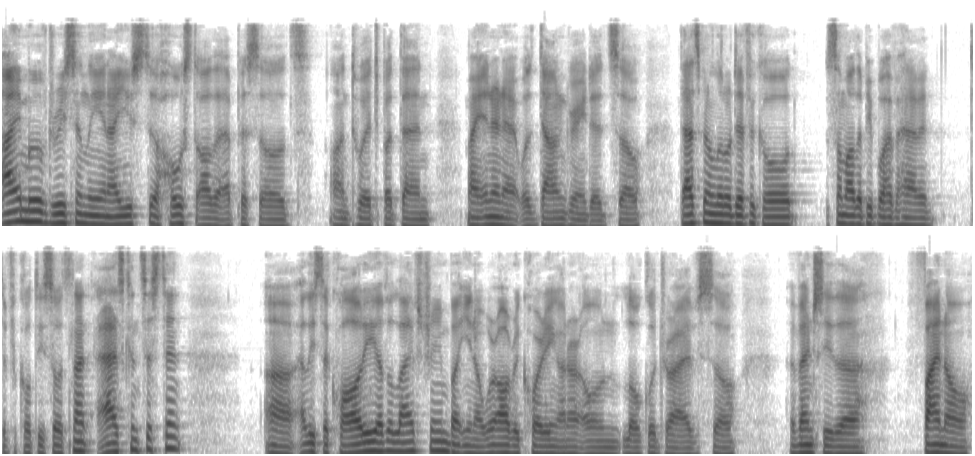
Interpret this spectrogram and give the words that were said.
I moved recently and I used to host all the episodes on Twitch, but then my internet was downgraded, so that's been a little difficult. Some other people have had difficulty, so it's not as consistent. Uh, at least the quality of the live stream, but you know we're all recording on our own local drives, so eventually the final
